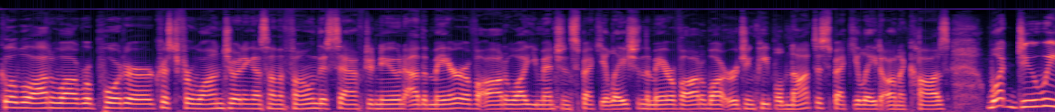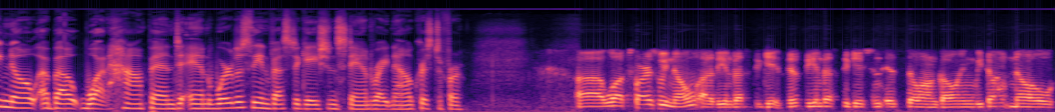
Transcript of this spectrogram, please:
Global Ottawa reporter Christopher Wan joining us on the phone this afternoon. Uh, the mayor of Ottawa, you mentioned speculation. The mayor of Ottawa urging people not to speculate on a cause. What do we know about what happened, and where does the investigation stand right now, Christopher? Uh, well, as far as we know, uh, the, investigate the, the investigation is still ongoing. We don't know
